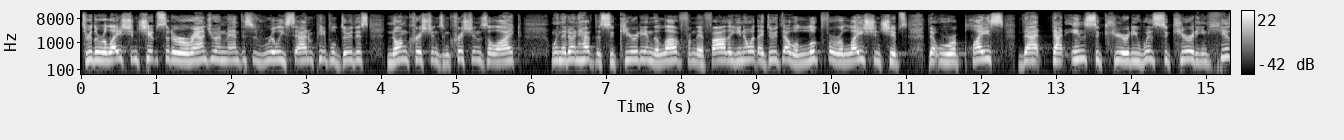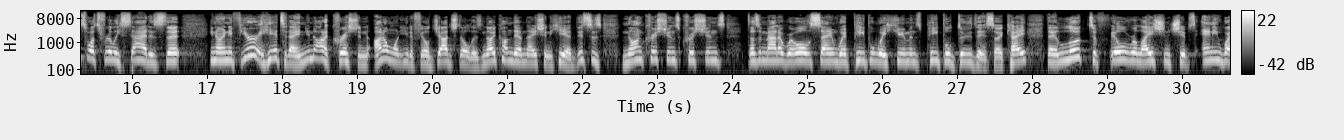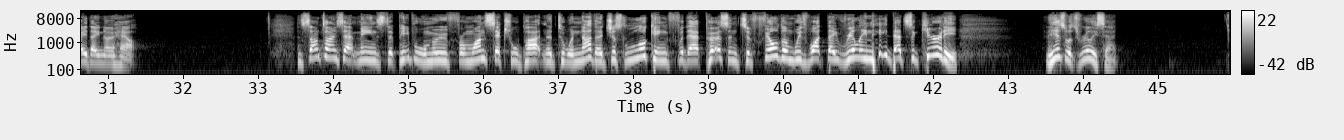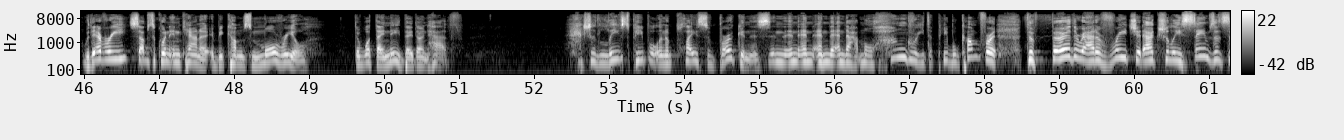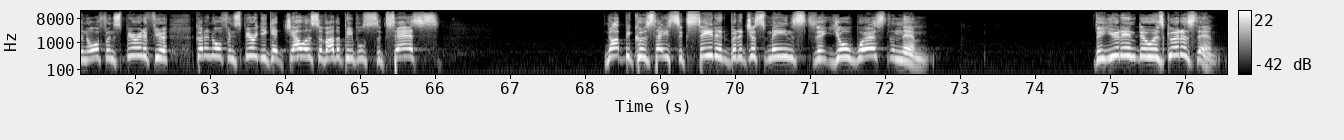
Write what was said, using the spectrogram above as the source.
through the relationships that are around you. And man, this is really sad. And people do this, non Christians and Christians alike, when they don't have the security and the love from their father. You know what they do? They will look for relationships that will replace that, that insecurity with security. And here's what's really sad is that, you know, and if you're here today and you're not a Christian, I don't want you to feel judged at all. There's no condemnation here. This is non Christians, Christians, doesn't matter. We're all the same. We're people, we're humans. People do this, okay? They look to fill relationships any way they know how. And sometimes that means that people will move from one sexual partner to another just looking for that person to fill them with what they really need that security. And here's what's really sad with every subsequent encounter, it becomes more real that what they need they don't have actually leaves people in a place of brokenness and, and, and, and, and the more hungry that people come for it, the further out of reach it actually seems. It's an orphan spirit. If you've got an orphan spirit, you get jealous of other people's success. Not because they succeeded, but it just means that you're worse than them. That you didn't do as good as them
